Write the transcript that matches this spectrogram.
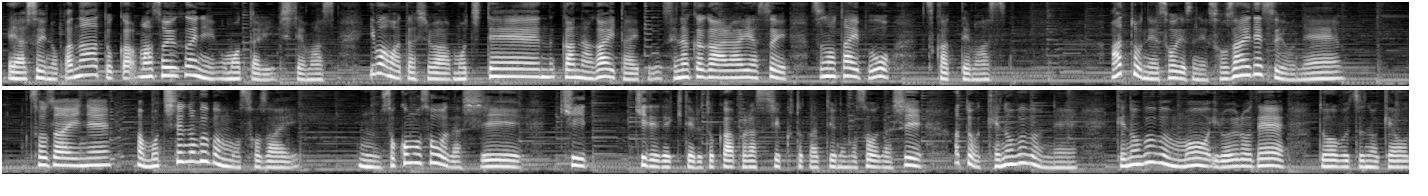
得やすいのかなとかまあそういうふうに思ったりしてます。今私は持ち手が長いタイプ背中が洗いやすいそのタイプを使ってます。あとねそうですね素材ですよね。素材ね、まあ、持ち手の部分も素材、うん、そこもそうだし木木でできてるとかプラスチックとかっていうのもそうだしあとは毛の部分ね。毛の部分もいろいろで動物の毛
